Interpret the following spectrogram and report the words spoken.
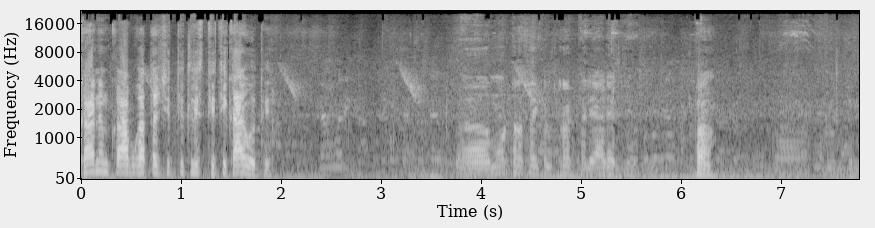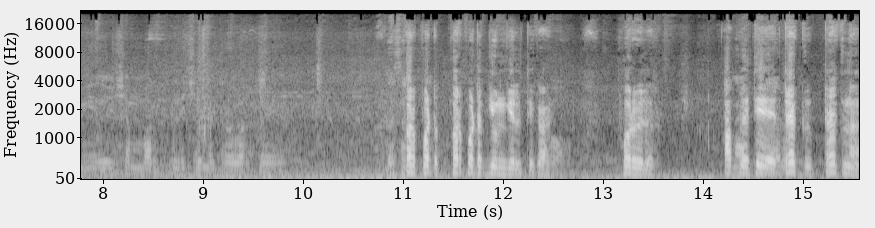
काय नेमकं अपघाताची तिथली स्थिती काय होती? मोटरसायकल ट्रक खाली अडकली होती. हा. कमीत कमी शंभर दीडशे मीटरवर ते घसरत- फरफट फरफटत घेऊन गेले ते काय हो. फोर व्हीलर आपलं ते नाही, two ट्रक ट्रकनं?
